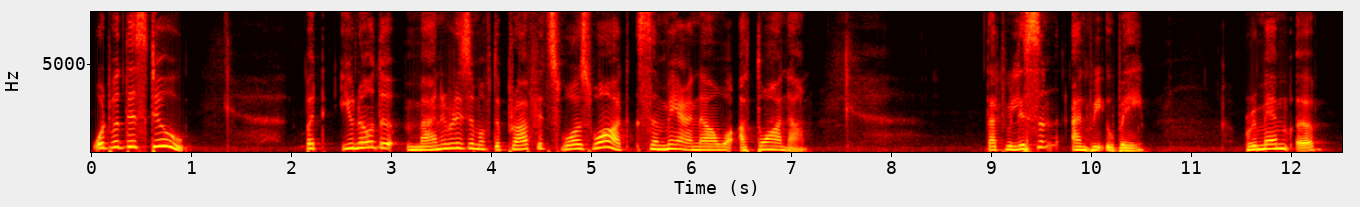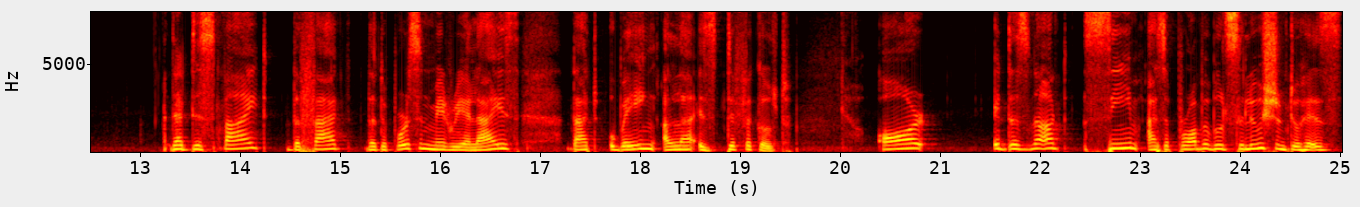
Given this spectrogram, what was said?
what would this do? But you know, the mannerism of the prophets was what? Sami'na wa atwana that we listen and we obey. Remember that despite the fact that a person may realize that obeying Allah is difficult or it does not seem as a probable solution to his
